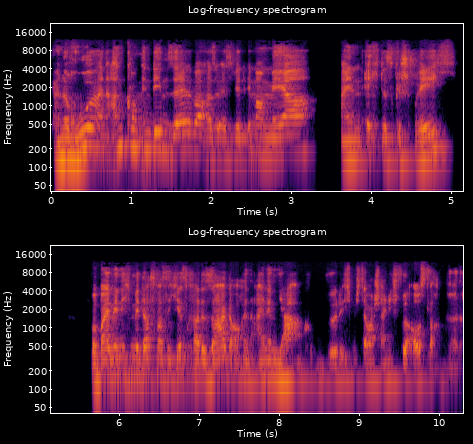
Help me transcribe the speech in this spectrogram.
eine Ruhe, ein Ankommen in dem selber. Also es wird immer mehr ein echtes Gespräch Wobei, wenn ich mir das, was ich jetzt gerade sage, auch in einem Jahr angucken würde, ich mich da wahrscheinlich für auslachen würde.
